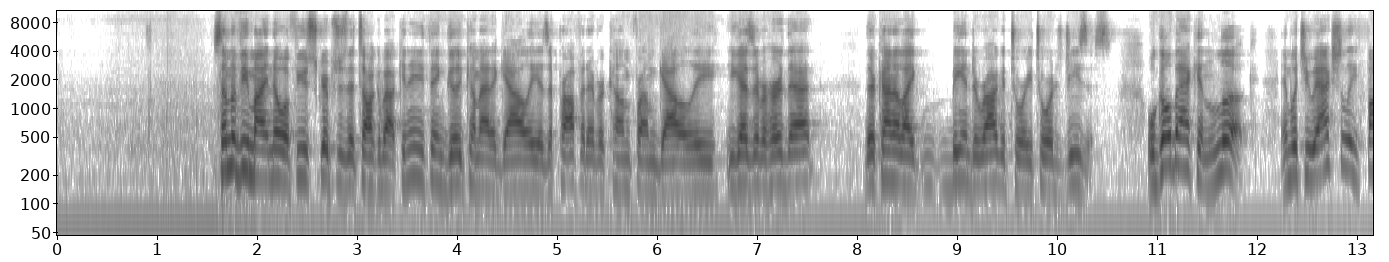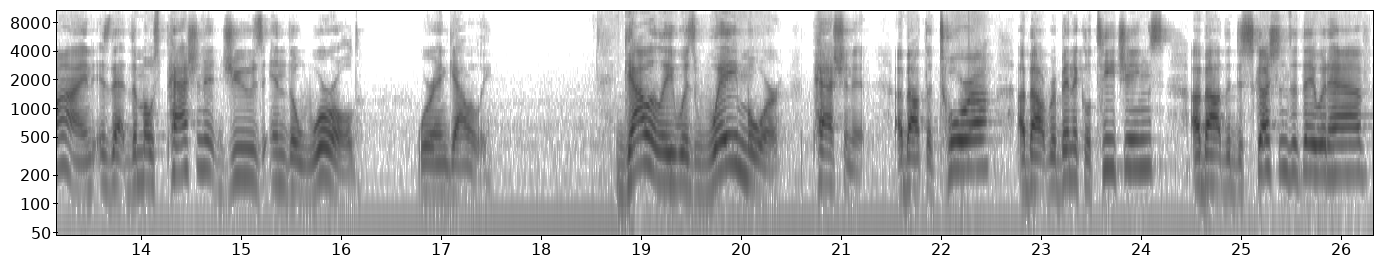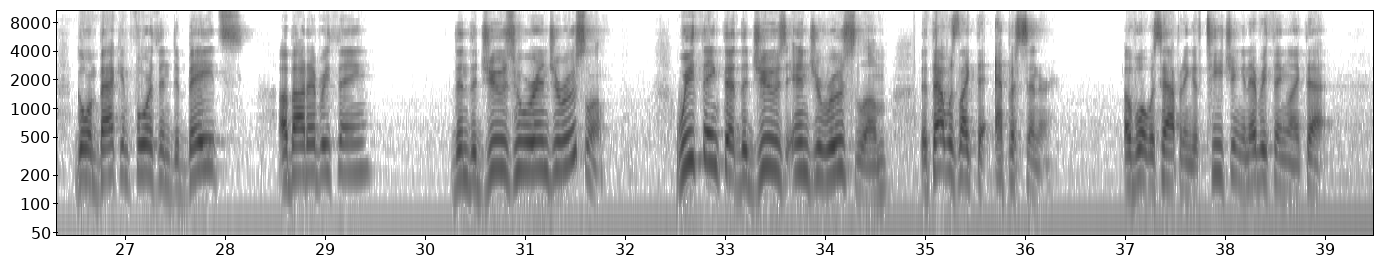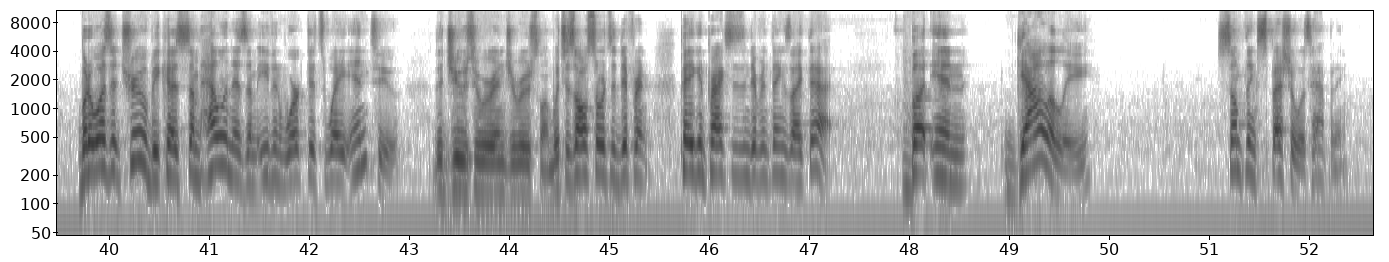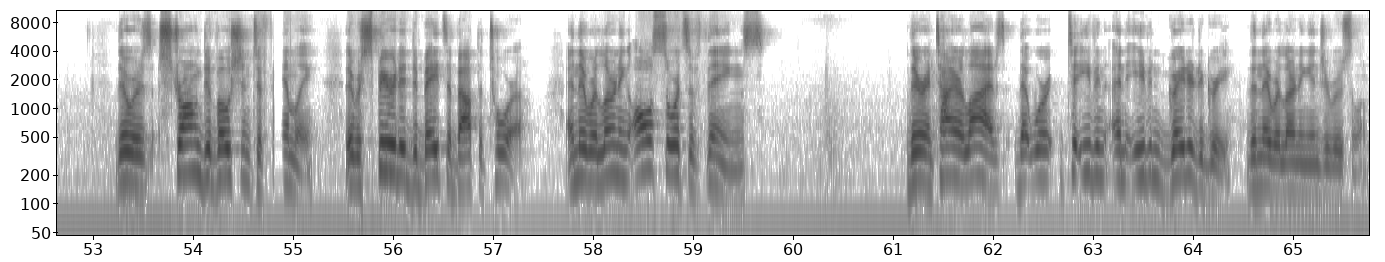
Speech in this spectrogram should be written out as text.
Some of you might know a few scriptures that talk about can anything good come out of Galilee? Has a prophet ever come from Galilee? You guys ever heard that? They're kind of like being derogatory towards Jesus. Well, go back and look. And what you actually find is that the most passionate Jews in the world were in Galilee. Galilee was way more passionate about the Torah, about rabbinical teachings, about the discussions that they would have, going back and forth in debates about everything, than the Jews who were in Jerusalem. We think that the Jews in Jerusalem, that that was like the epicenter of what was happening, of teaching and everything like that. But it wasn't true because some Hellenism even worked its way into the Jews who were in Jerusalem, which is all sorts of different pagan practices and different things like that. But in Galilee, something special was happening. There was strong devotion to family. There were spirited debates about the Torah. And they were learning all sorts of things their entire lives that were to even an even greater degree than they were learning in Jerusalem.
